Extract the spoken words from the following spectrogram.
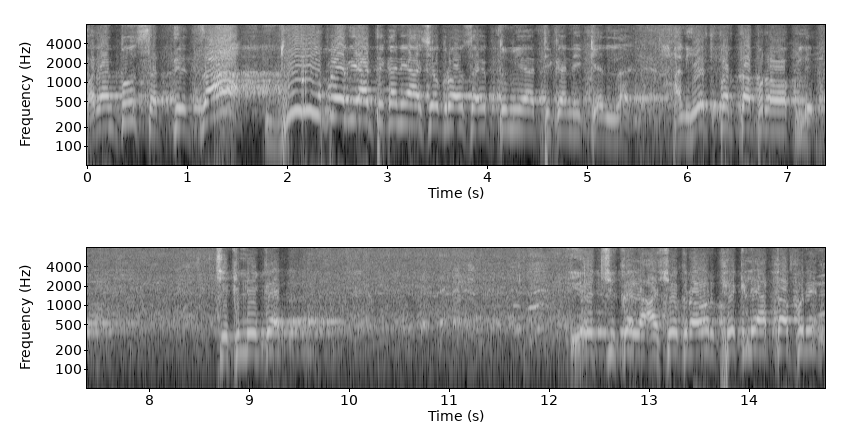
परंतु सत्तेचा दुरुपयोग या ठिकाणी अशोकराव साहेब तुम्ही या ठिकाणी केलाय आणि हेच प्रतापराव आपले. चिखलीकर. हे चिखल अशोकरावर फेकले आतापर्यंत.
